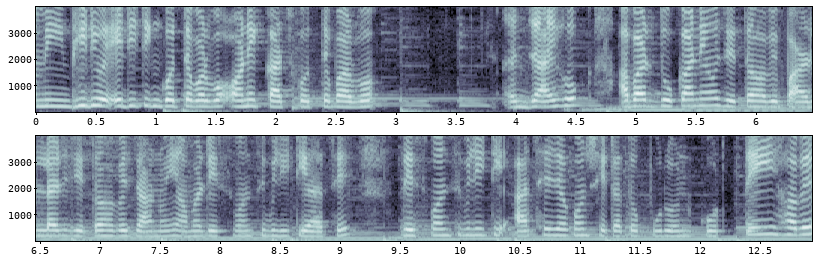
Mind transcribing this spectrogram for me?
আমি ভিডিও এডিটিং করতে পারব, অনেক কাজ করতে পারব। যাই হোক, আবার দোকানেও যেতে হবে, পার্লারে যেতে হবে, জানোই আমার রেসপন্সিবিলিটি আছে। রেসপন্সিবিলিটি আছে যখন, সেটা তো পূরণ করতেই হবে।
